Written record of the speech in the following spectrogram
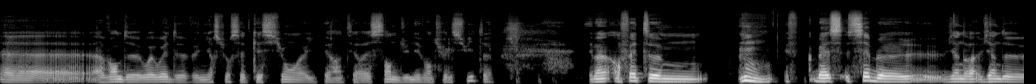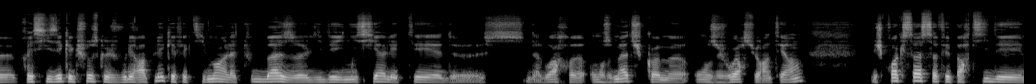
avant de, ouais, ouais, de venir sur cette question hyper intéressante d'une éventuelle suite. Et eh ben, en fait, bah, Seb euh, vient de, préciser quelque chose que je voulais rappeler, qu'effectivement, à la toute base, l'idée initiale était d'avoir 11 euh, matchs comme 11 euh, joueurs sur un terrain. Et je crois que ça, ça fait partie des...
